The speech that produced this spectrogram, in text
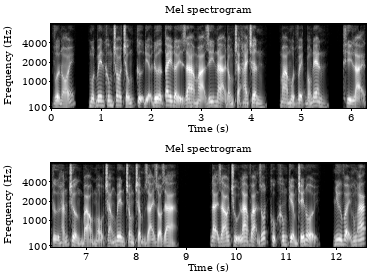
vừa nói, một bên không cho chống cự địa đưa tay đẩy ra mạ di nạ đóng chặt hai chân, mà một vệt bóng đen, thì lại từ hắn trường bảo màu trắng bên trong chậm rãi dò ra. Đại giáo chủ La Vạn rốt cục không kiềm chế nổi, như vậy hung ác,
